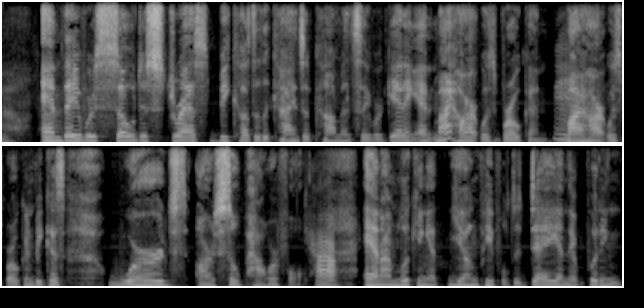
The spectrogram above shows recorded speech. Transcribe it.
Oh, And they were so distressed because of the kinds of comments they were getting. And my heart was broken. Mm. My heart was broken because words are so powerful. yeah And I'm looking at young people today, and they're putting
